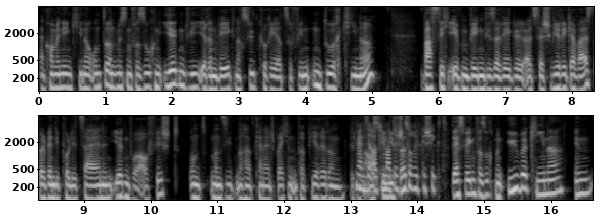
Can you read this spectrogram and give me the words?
Dann kommen die in China unter und müssen versuchen, irgendwie ihren Weg nach Südkorea zu finden durch China, was sich eben wegen dieser Regel als sehr schwierig erweist, weil wenn die Polizei einen irgendwo auffischt und man sieht, man hat keine entsprechenden Papiere, dann wird Werden man sie automatisch zurückgeschickt. Deswegen versucht man über China in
